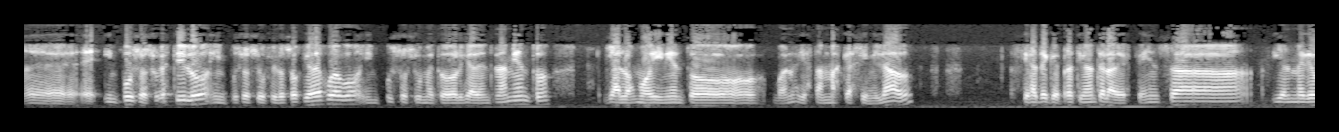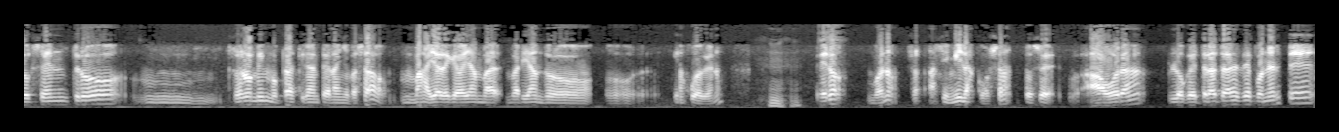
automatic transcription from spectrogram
eh, eh, impuso su estilo, impuso su filosofía de juego, impuso su metodología de entrenamiento, ya los movimientos, bueno, ya están más que asimilados. Fíjate que prácticamente la defensa y el medio centro mm, son los mismos prácticamente del año pasado, más allá de que vayan variando quien juegue, ¿no? Pero, bueno, así las cosas. Entonces, ahora lo que trata es de ponerte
